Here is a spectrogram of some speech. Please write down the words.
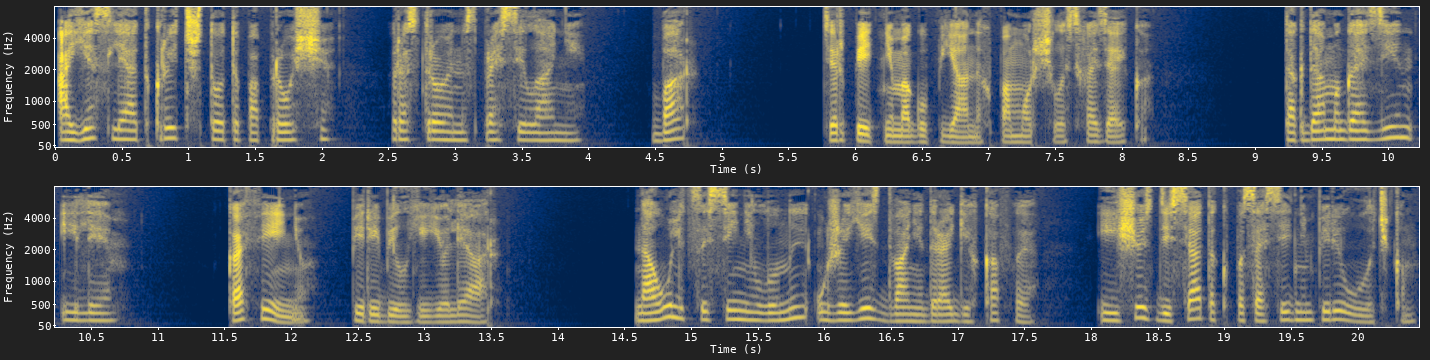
«А если открыть что-то попроще?» — расстроенно спросила они. «Бар?» «Терпеть не могу пьяных», — поморщилась хозяйка. «Тогда магазин или...» «Кофейню», — перебил ее Лиар. На улице Синей Луны уже есть два недорогих кафе и еще с десяток по соседним переулочкам.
